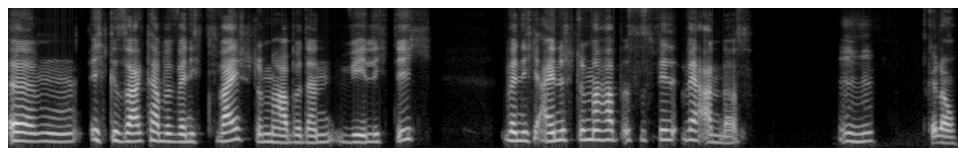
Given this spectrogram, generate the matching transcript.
ähm, ich gesagt habe, wenn ich zwei Stimmen habe, dann wähle ich dich. Wenn ich eine Stimme habe, ist es wer anders. Mhm. Genau.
